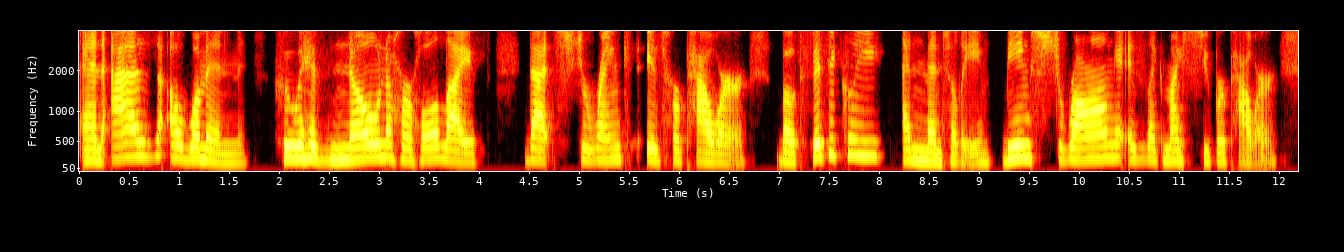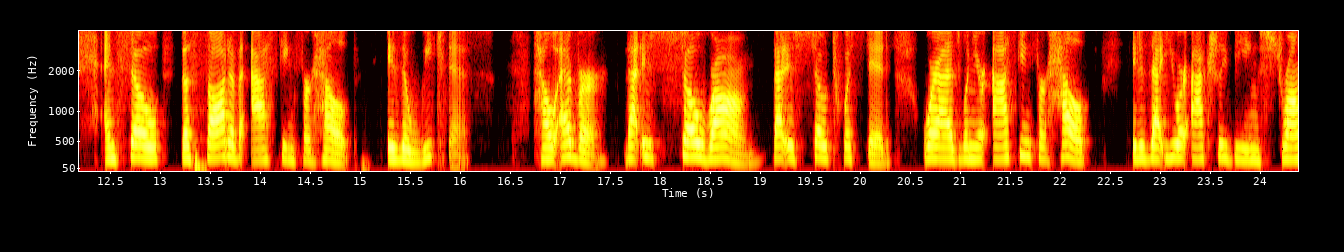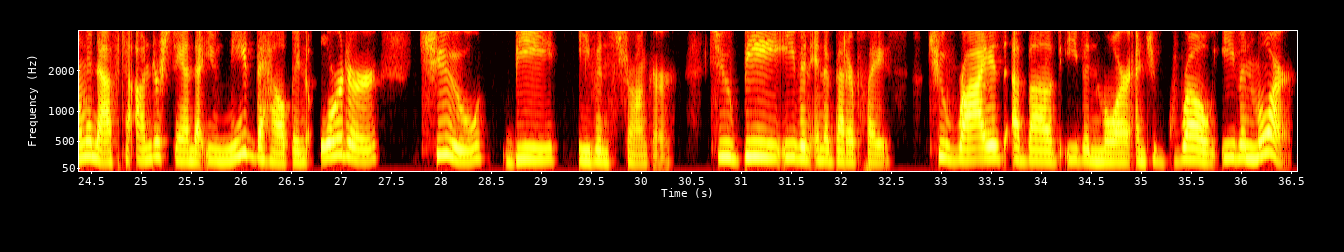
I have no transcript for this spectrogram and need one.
And as a woman who has known her whole life that strength is her power, both physically and mentally. Being strong is like my superpower. And so the thought of asking for help is a weakness. However, that is so wrong. That is so twisted. Whereas when you're asking for help, it is that you are actually being strong enough to understand that you need the help in order to be even stronger, to be even in a better place, to rise above even more and to grow even more.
